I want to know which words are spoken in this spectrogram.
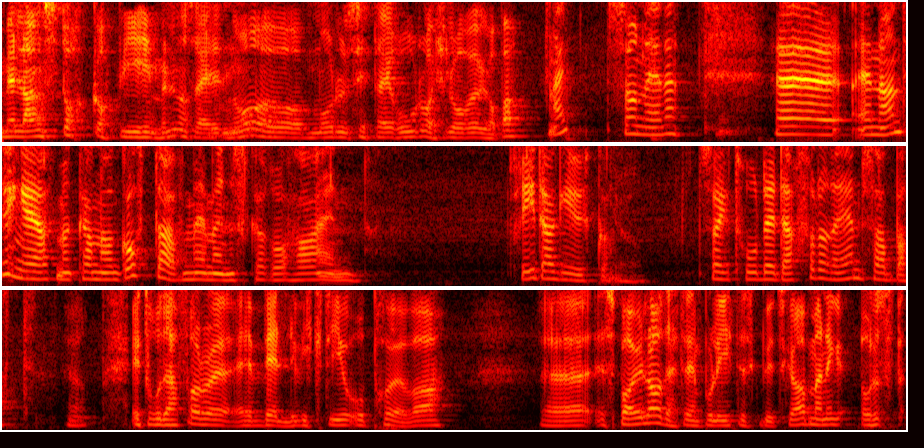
med lang stokk oppe i himmelen og sier nå må du sitte i ro, du har ikke lov å jobbe. Nei, sånn er det. Uh, en annen ting er at vi kan ha godt av med mennesker å ha en fridag i uka. Så jeg tror det er derfor det er en sabbat. Ja. Jeg tror derfor det er veldig viktig å prøve eh, Spoiler, dette er en politisk budskap, men jeg, å, st-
